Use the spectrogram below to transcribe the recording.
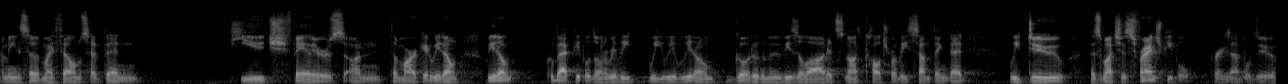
I mean, so my films have been huge failures on the market. We don't we don't Quebec people don't really we, we, we don't go to the movies a lot. It's not culturally something that we do as much as French people, for example, do.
